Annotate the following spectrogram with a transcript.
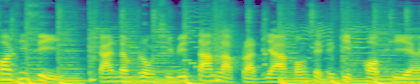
ข้อที่ 4 การดำรงชีวิตตามหลักปรัชญาของเศรษฐกิจพอเพียง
